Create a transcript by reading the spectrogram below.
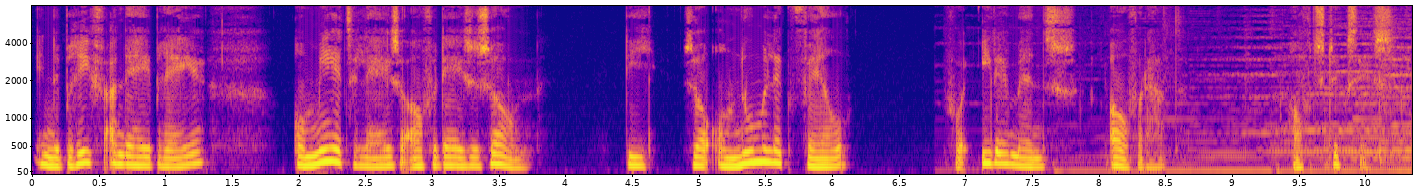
in de brief aan de Hebreeën om meer te lezen over deze zoon, die zo onnoemelijk veel voor ieder mens over had. Hoofdstuk 6.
